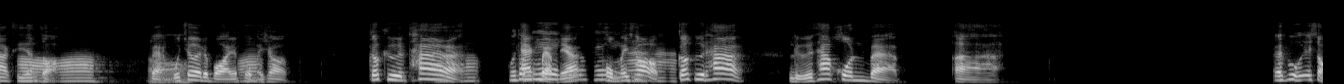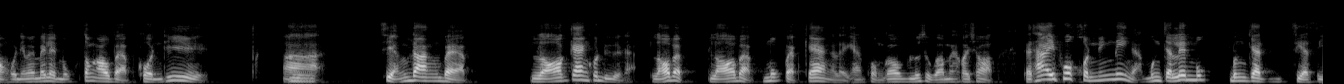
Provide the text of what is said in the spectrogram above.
มาก season สองแบบอ๋อบูชเชอร์เดอะบอยผมไม่ชอบ ก็คือถ้ากูต้ แอองคเท่แบบเนี้ยกูต้องเท่ผมไม่ชอบาก็คือถ้า หรือถ้าคนแบบอ่าไอ้พวกไอ้สองคนนี้มันไม่เล่นมุกต้องเอาแบบคนที่ อ่า เสียงดังแบบล้อแกล้งคนอื่นอะล้อแบบล้อแบบมุกแบบแกล้งอะไรเงี้ยผมก็รู้สึกว่าไม่ค่อยชอบ แต่ถ้าไอ้พวกคนนิ่งๆอะมึงจะเล่นมุกมึงจะเสียสี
